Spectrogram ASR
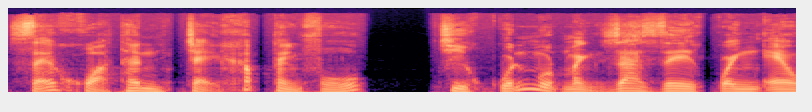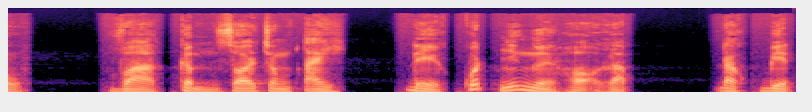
sẽ khỏa thân chạy khắp thành phố, chỉ quấn một mảnh da dê quanh eo và cầm roi trong tay để quất những người họ gặp, đặc biệt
